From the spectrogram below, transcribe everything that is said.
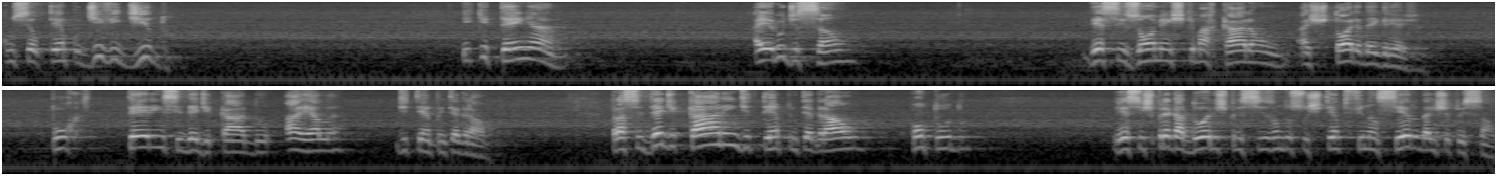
com seu tempo dividido e que tenha a erudição desses homens que marcaram a história da igreja, por terem se dedicado a ela de tempo integral. Para se dedicarem de tempo integral, contudo, esses pregadores precisam do sustento financeiro da instituição.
